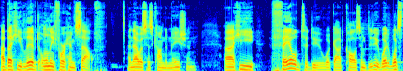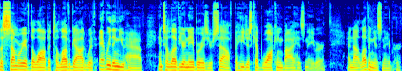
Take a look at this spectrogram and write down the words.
uh, but he lived only for himself, and that was his condemnation. Uh, he failed to do what God calls him to do. What, what's the summary of the law? But to love God with everything you have and to love your neighbor as yourself. But he just kept walking by his neighbor and not loving his neighbor.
